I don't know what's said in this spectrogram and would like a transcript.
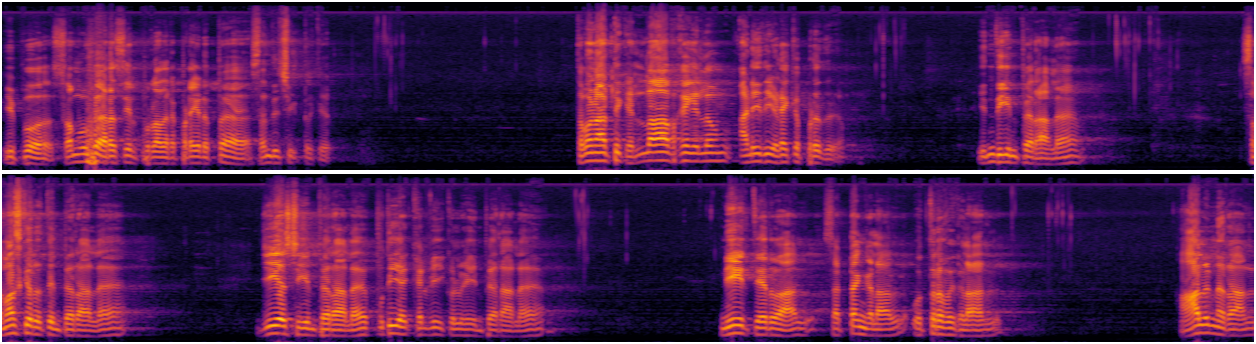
இப்போ சமூக அரசியல் பொருளாதார படையெடுப்பை சந்திச்சுக்கிட்டு இருக்கு. தமிழ்நாட்டுக்கு எல்லா வகையிலும் அநீதி இழைக்கப்படுது. இந்தியின் பேரால சமஸ்கிருதத்தின் பேரால ஜிஎஸ்டியின் பேரால் புதிய கல்விக் கொள்கையின் பேரால் நீர் தேர்வால் சட்டங்களால் உத்தரவுகளால் ஆளுநரால்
